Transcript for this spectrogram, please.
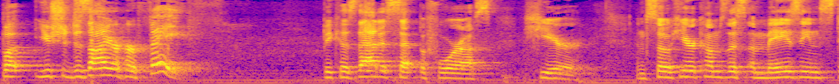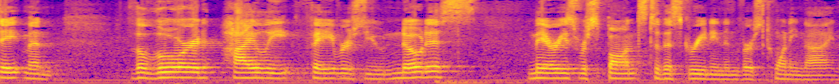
But you should desire her faith because that is set before us here. And so here comes this amazing statement the Lord highly favors you. Notice Mary's response to this greeting in verse 29.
